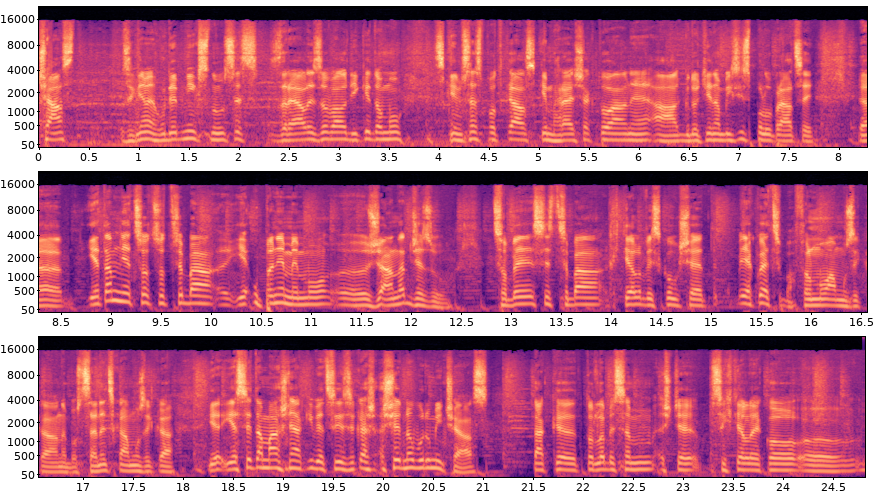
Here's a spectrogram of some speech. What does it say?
část řekněme, hudebních snů se zrealizoval díky tomu, s kým se spotkal, s kým hraješ aktuálně a kdo ti nabízí spolupráci. Eh, je tam něco, co třeba je úplně mimo eh, žánr jazzu, co by si třeba chtěl vyzkoušet, jako je třeba filmová muzika nebo scénická muzika, je, jestli tam máš nějaký věci, říkáš, až jednou budu mít čas, tak eh, tohle by jsem ještě si chtěl jako uh,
